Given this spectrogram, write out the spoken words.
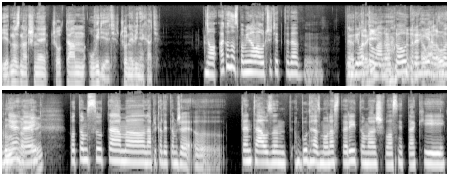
Jednoznačne, čo tam uvidieť, čo nevynechať? No, ako som spomínala, určite teda ten výletov lanovkou, trhy rozhodne, hej. Potom sú tam, eh, napríklad je tam, že uh, 10,000 Buddha's Monastery, to máš vlastne taký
